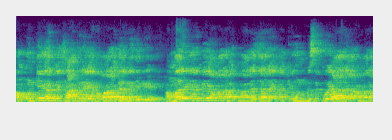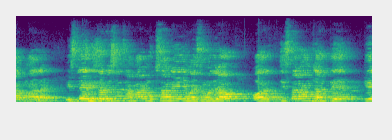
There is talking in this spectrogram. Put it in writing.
हम उनके घर में झाँक रहे हैं हमारा घर में दिख रहे। हमारे घर में हमारा हक मारा जा रहा है ना कि उनमें से कोई आ रहा है और हमारा हक मार रहा है। इसलिए रिजर्वेशन से हमारा नुकसान है ये मैं समझ रहा हूँ। और जिस तरह हम जानते हैं कि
